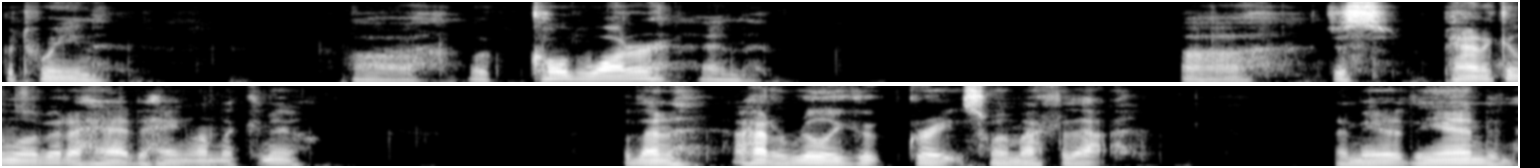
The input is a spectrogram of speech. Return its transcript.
between uh, cold water and uh, just panicking a little bit, I had to hang on the canoe. But then I had a really good, great swim after that. I made it at the end and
